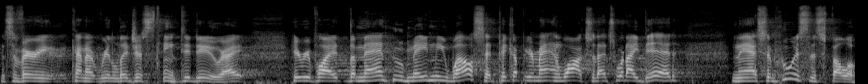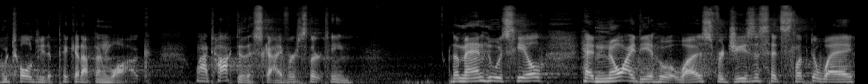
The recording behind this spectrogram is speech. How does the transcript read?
It's a very kind of religious thing to do, right? He replied, The man who made me well said, Pick up your mat and walk. So that's what I did. And they asked him, Who is this fellow who told you to pick it up and walk? Well, I talked to this guy, verse 13. The man who was healed had no idea who it was, for Jesus had slipped away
